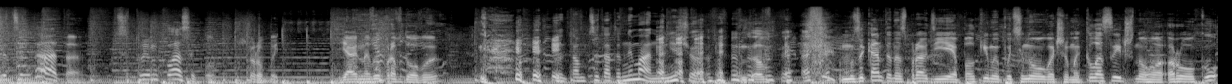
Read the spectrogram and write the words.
Це цитата. Цитуємо класику. Що робить? Я не виправдовую. Ну, Там цитати нема, ну нічого. Музиканти насправді є палкими поціновувачами класичного року,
